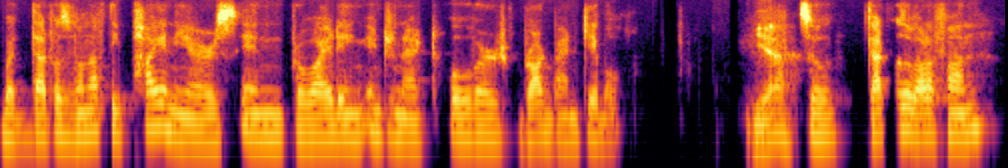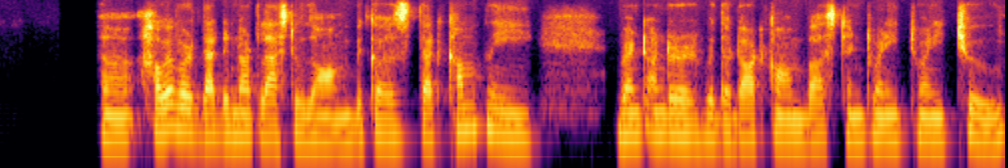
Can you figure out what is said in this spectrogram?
but that was one of the pioneers in providing internet over broadband cable. Yeah. So that was a lot of fun uh, however that did not last too long because that company went under with the dot-com bust in 2022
